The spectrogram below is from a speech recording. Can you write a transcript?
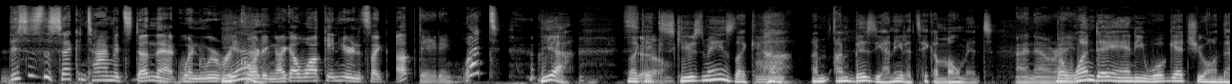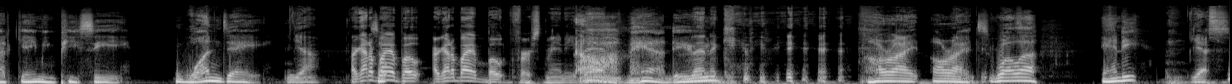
this is the second time it's done that when we're Yeah. recording. Like I walk in here and it's like updating. What? Yeah, like So- Mm. excuse me, it's like, huh? I'm I'm busy. I need to take a moment. I know, right? But one day, Andy, we'll get you on that gaming PC. One day. yeah, I gotta buy a boat. I gotta buy a boat first, Manny. Then, Oh man, dude. then a gaming. all right, all right. Well, uh, Andy, yes.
